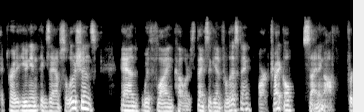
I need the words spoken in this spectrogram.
at Credit Union Exam Solutions and with flying colors. Thanks again for listening. Mark Treichel signing off for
